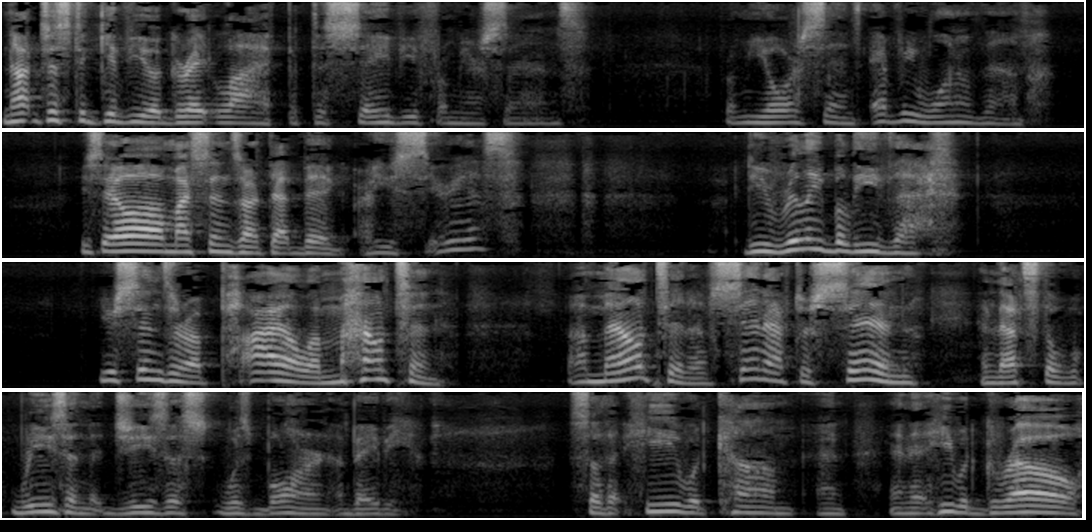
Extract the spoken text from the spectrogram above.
not just to give you a great life, but to save you from your sins. From your sins, every one of them. You say, Oh, my sins aren't that big. Are you serious? Do you really believe that? Your sins are a pile, a mountain, a mountain of sin after sin. And that's the reason that Jesus was born a baby. So that he would come and, and that he would grow.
